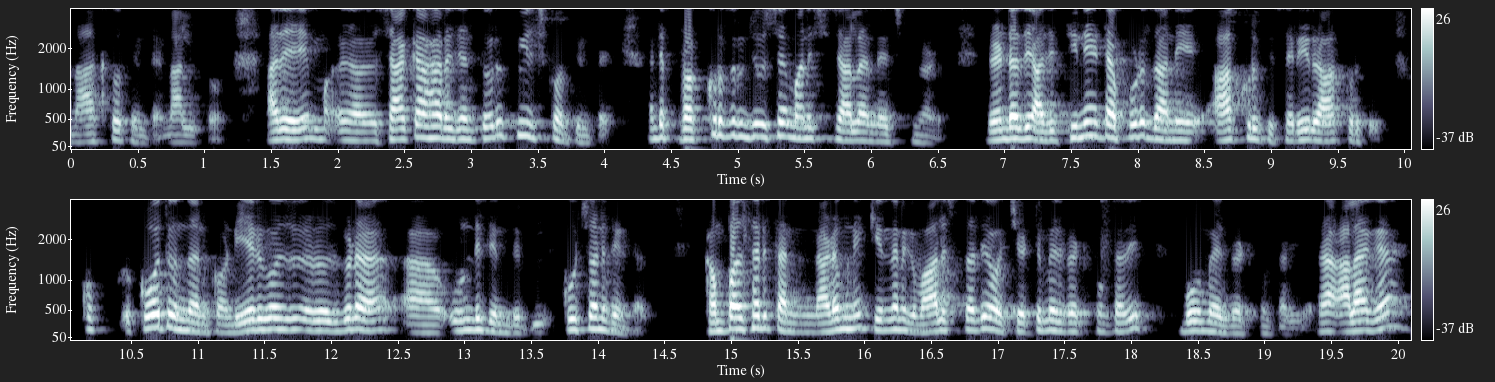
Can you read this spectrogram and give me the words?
నాకుతో తింటాయి నాలుగుతో. అదే శాకాహార జంతువులు పీల్చుకొని తింటాయి. అంటే ప్రకృతిని చూసే మనిషి చాలా నేర్చుకున్నాడు. రెండోది అది తినేటప్పుడు దాని ఆకృతి శరీర ఆకృతి. కోతి ఉందనుకోండి ఏడు రోజు రోజు కూడా ఉండి తింటుంది కూర్చొని తింటారు కంపల్సరీ తన నడుముని కిందకి వాలుస్తుంది ఒక చెట్టు మీద పెట్టుకుంటుంది భూమి మీద పెట్టుకుంటుంది. అలాగా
